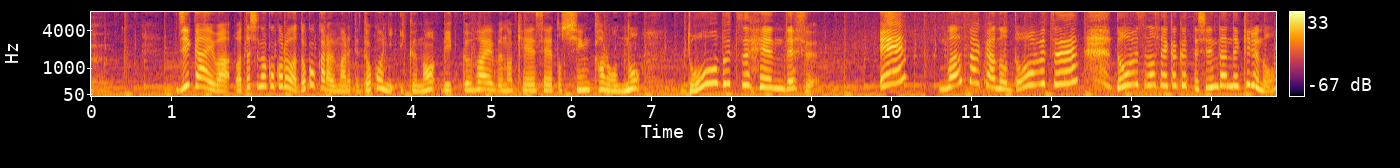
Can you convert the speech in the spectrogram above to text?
す。次回は私の心はどこから生まれてどこに行くの？ビッグファイブの形成と進化論の動物編です。え？まさかの動物？動物の性格って診断できるの？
